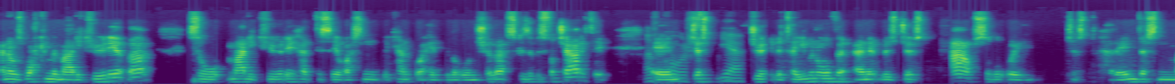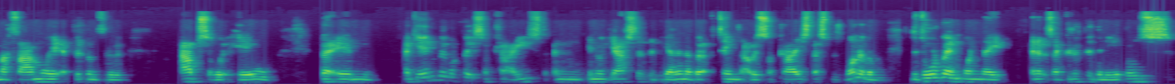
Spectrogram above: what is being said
And I was working with Marie Curie at that. So Marie Curie had to say, listen, we can't go ahead with the launch of this because it was for charity. Um, just yeah. due to the timing of it. And it was just absolutely just horrendous. And my family, I put them through absolute hell. But um, again, we were quite surprised. And, you know, you asked at the beginning about the time that I was surprised. This was one of them. The door went one night and it was a group of the neighbours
